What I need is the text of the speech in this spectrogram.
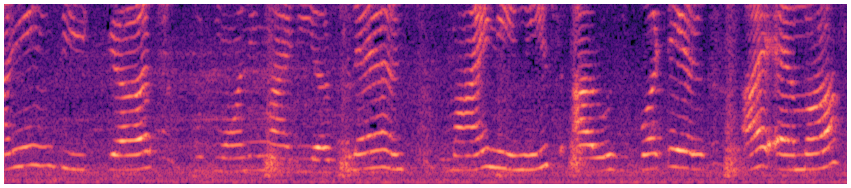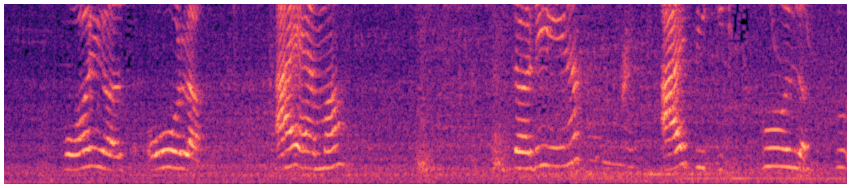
morning, teacher. Good morning, my dear friends. My name is Aruhi Patel. I am a four years old. I am a studying IPK school. Uh,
